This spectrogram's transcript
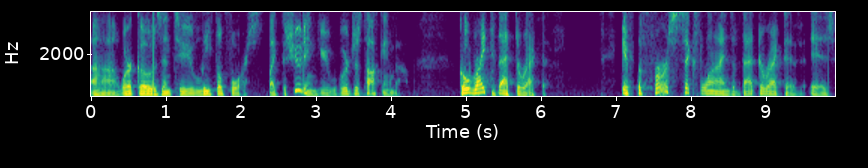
uh, where it goes into lethal force, like the shooting you were just talking about. Go right to that directive. If the first six lines of that directive is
